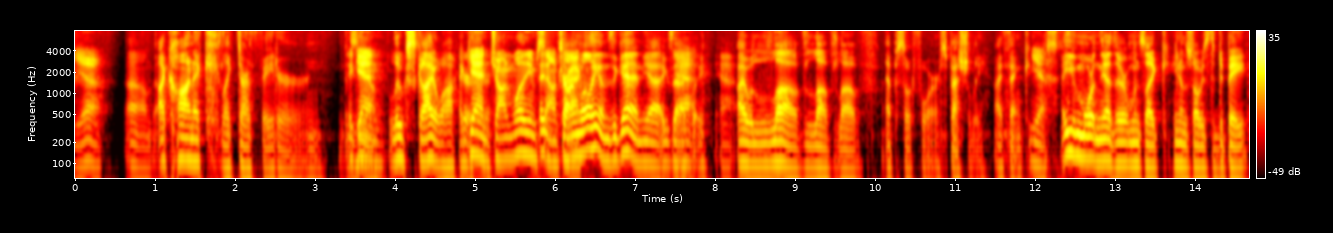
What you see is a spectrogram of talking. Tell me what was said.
Yeah. um, iconic like Darth Vader and you Again. know, Luke Skywalker Again, John Williams soundtrack. John Williams again yeah exactly yeah. I would love love love episode four especially I think Yes. even more than the other ones like you know there's always the debate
